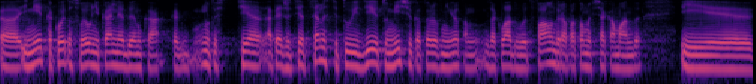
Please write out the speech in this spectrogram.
э, имеет какое-то свое уникальное ДНК. Как, ну, то есть те, опять же, те ценности, ту идею, ту миссию, которую в нее там закладывают фаундеры, а потом и вся команда. И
